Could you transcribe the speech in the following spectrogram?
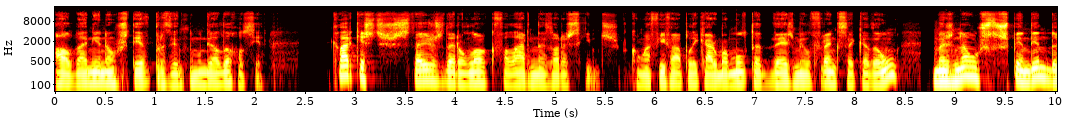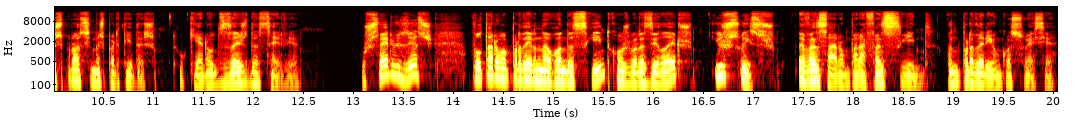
a Albânia não esteve presente no Mundial da Rússia. Claro que estes festejos deram logo que falar nas horas seguintes, com a FIFA a aplicar uma multa de 10 mil francos a cada um, mas não os suspendendo das próximas partidas, o que era o desejo da Sérvia. Os sérvios, esses, voltaram a perder na ronda seguinte com os brasileiros e os suíços avançaram para a fase seguinte, onde perderiam com a Suécia.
